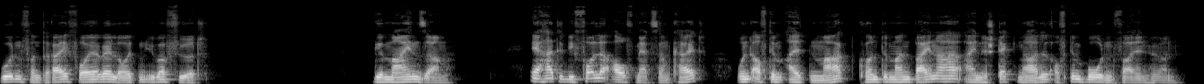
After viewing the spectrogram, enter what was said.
wurden von drei Feuerwehrleuten überführt. Gemeinsam. Er hatte die volle Aufmerksamkeit und auf dem alten Markt konnte man beinahe eine Stecknadel auf dem Boden fallen hören.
